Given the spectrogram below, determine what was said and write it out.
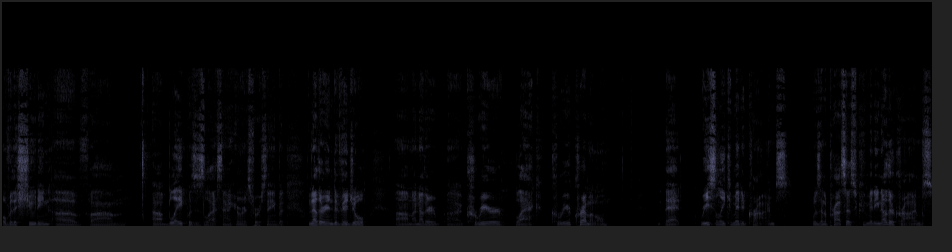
over the shooting of um, uh, Blake was his last name. I can't remember his first name, but another individual, um, another uh, career black career criminal that recently committed crimes, was in the process of committing other crimes,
